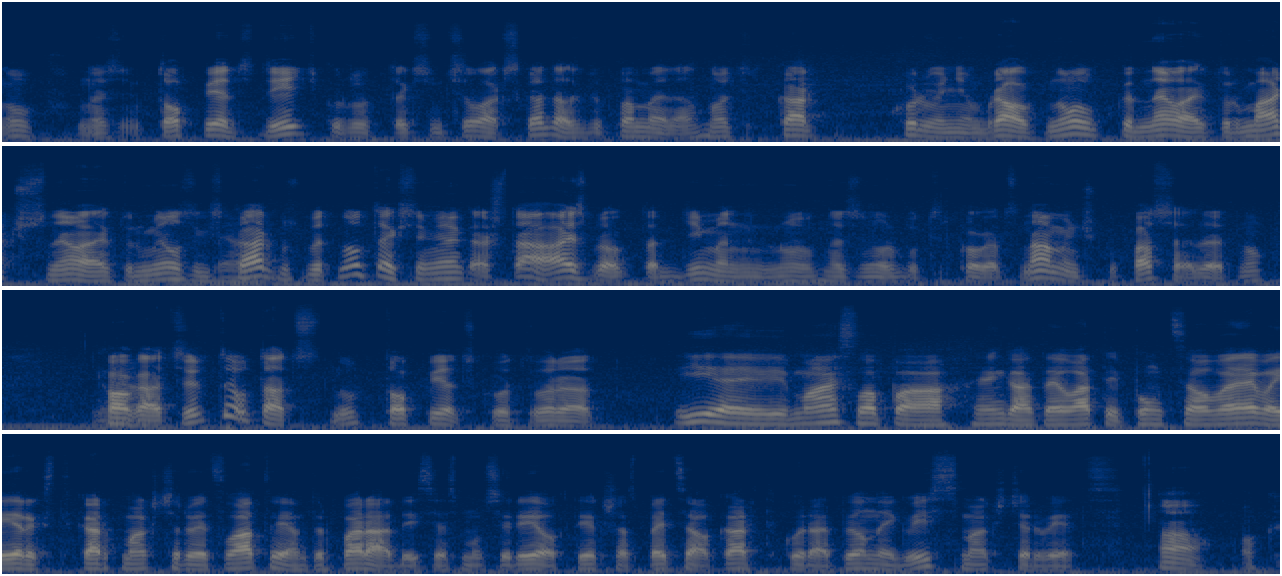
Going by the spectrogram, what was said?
nu, nezinu, top 5 dīķi, kur teiksim, cilvēks skatās, grib pamēģināt noķert kartu. Kur viņam braukt? Nu, kad nevajag tur mačus, nevajag tur milzīgus Jā. karpus, bet, nu, teiksim, vienkārši tā aizbraukt ar ģimeni. Nu, nezinu, varbūt ir kaut kāds namiņš, kur pasēdēt. Nu, kaut Jā. kāds ir tev tāds nu, top 5, ko tu varētu. Ieej mājaslapā NGT Latvija.CLV vai ieraksti kartu makšķervietas Latvijā. Tur parādīsies, mums ir ielikt iekšā speciāla karte, kurā ir pilnīgi visas makšķervietas. Ah, ok.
